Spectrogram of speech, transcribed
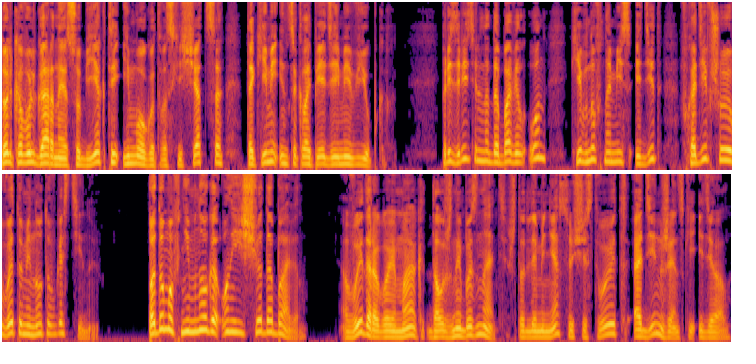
Только вульгарные субъекты и могут восхищаться такими энциклопедиями в юбках презрительно добавил он, кивнув на мисс Эдит, входившую в эту минуту в гостиную. Подумав немного, он еще добавил. «Вы, дорогой маг, должны бы знать, что для меня существует один женский идеал,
